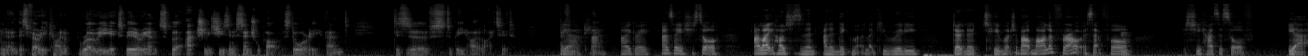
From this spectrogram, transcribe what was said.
you know this very kind of broy experience, but actually she's an essential part of the story and deserves to be highlighted. yeah, I, I agree. I say she's sort of. I like how she's an, an enigma. Like you really don't know too much about Marla throughout, except for hmm. she has this sort of yeah,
